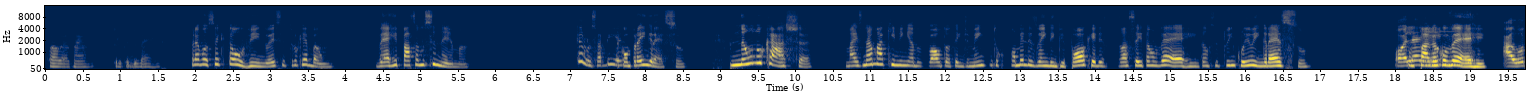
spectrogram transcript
Qual é o maior truque do VR? Para você que tá ouvindo, esse truque é bom. VR passa no cinema. Eu não Pra sabia. comprar ingresso. Não no caixa, mas na maquininha do autoatendimento, como eles vendem pipoca, eles aceitam VR. Então, se tu incluir o ingresso, tu Olha paga com aí. VR. Alô,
